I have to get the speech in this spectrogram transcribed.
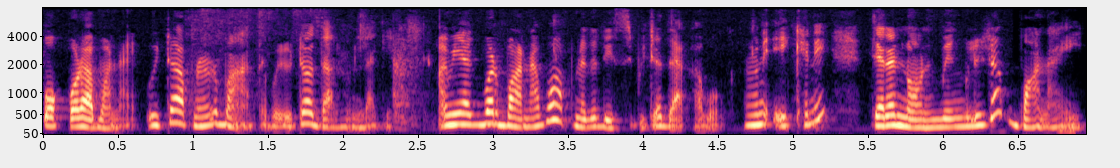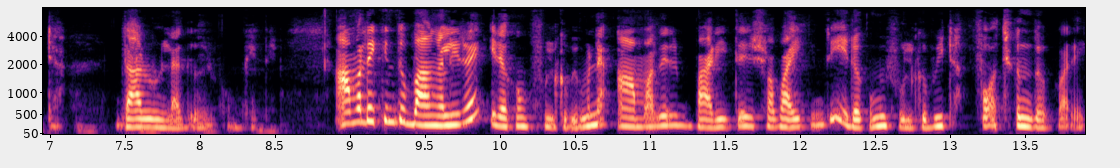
পকোড়া বানায়। ওইটা আপনারা বানাতে পারেন, এটাও দারুণ লাগে। আমি একবার বানাবো, আপনাদের রেসিপিটা দেখাবো। মানে এখানে যারা নন বেঙ্গলিরা বানায় এটা দারুণ লাগে ওরকম খেতে। আমাদের কিন্তু বাঙালিরা এরকম ফুলকপি মানে আমাদের বাড়িতে সবাই কিন্তু এরকমই ফুলকপিটা পছন্দ করে।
